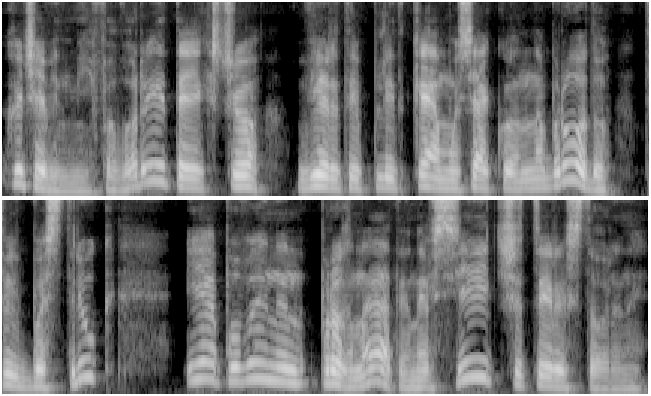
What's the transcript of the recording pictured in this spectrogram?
хоча він мій фаворит, а якщо вірити пліткам усякого наброду, той бастрюк, я повинен прогнати на всі чотири сторони,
